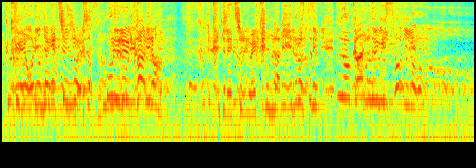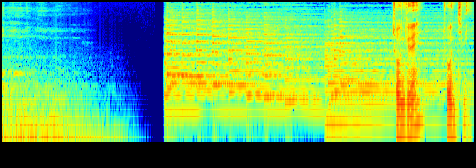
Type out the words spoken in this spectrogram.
그의 어린 양의 진노에서 우리를 가리라 그들의 진노의 큰 날이 이르렀으니 누가 능히 서리요? 좋은 교회, 좋은 TV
